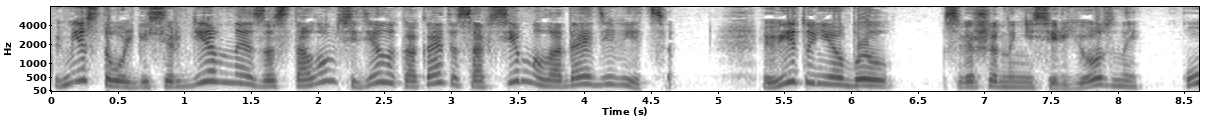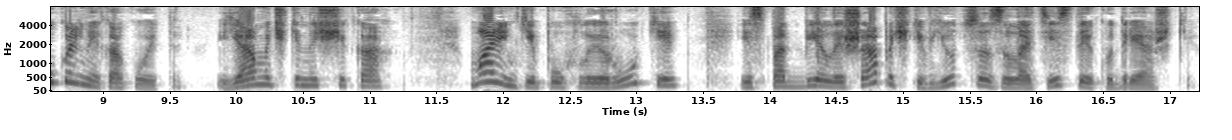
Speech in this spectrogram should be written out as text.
Вместо Ольги Сергеевны за столом сидела какая-то совсем молодая девица. Вид у нее был совершенно несерьезный, кукольный какой-то, ямочки на щеках, Маленькие пухлые руки, из-под белой шапочки вьются золотистые кудряшки.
